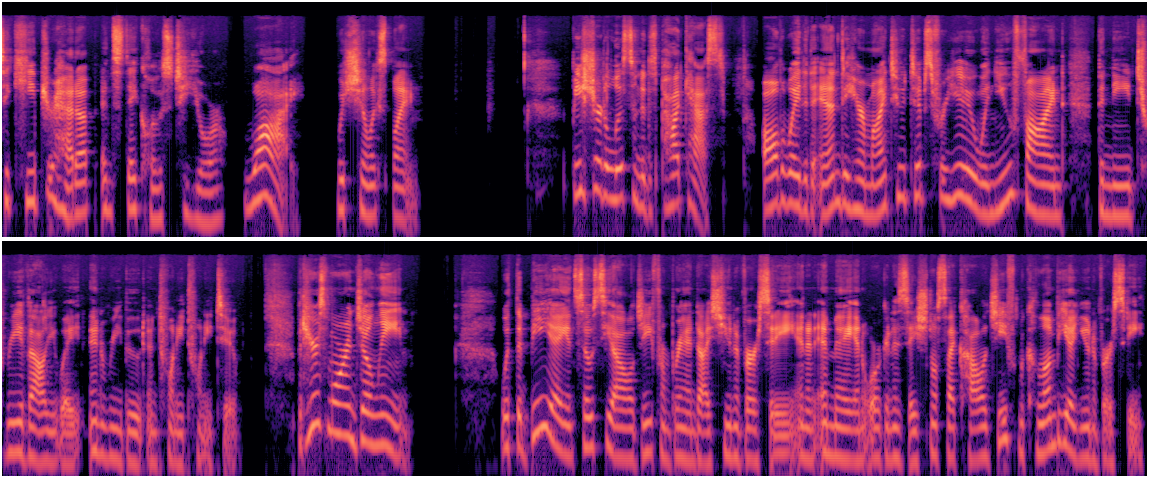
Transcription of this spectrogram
to keep your head up and stay close to your why, which she'll explain. Be sure to listen to this podcast all the way to the end to hear my two tips for you when you find the need to reevaluate and reboot in 2022. But here's more on Jolene with the BA in sociology from Brandeis University and an MA in organizational psychology from Columbia University.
